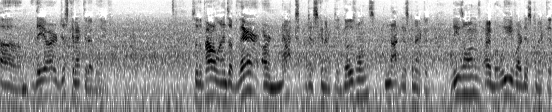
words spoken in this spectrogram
Um, they are disconnected, I believe. So the power lines up there are not disconnected. Those ones, not disconnected. These ones, I believe, are disconnected.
